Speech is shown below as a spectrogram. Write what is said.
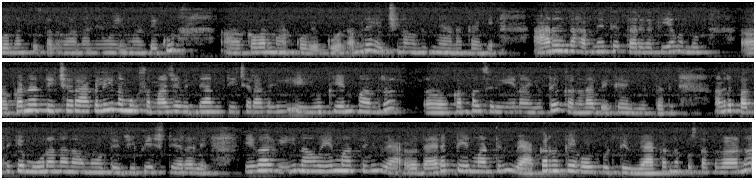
ಗೌರ್ಮೆಂಟ್ ಪುಸ್ತಕಗಳನ್ನು ನೀವು ಏನು ಮಾಡಬೇಕು ಕವರ್ ಮಾಡ್ಕೋಬೇಕು. ಅಂದರೆ ಹೆಚ್ಚಿನ ಒಂದು ಜ್ಞಾನಕ್ಕಾಗಿ. ಆರರಿಂದ ಹದಿನೈದನೇ ತರಗತಿಯ ಒಂದು ಕನ್ನಡ ಟೀಚರ್ ಆಗಲಿ, ನಮಗೆ ಸಮಾಜ ವಿಜ್ಞಾನ ಟೀಚರ್ ಆಗಲಿ ಇವಕ್ಕೆ ಏನಪ್ಪ ಅಂದ್ರೆ ಕಂಪಲ್ಸರಿ ಏನಾಗಿರುತ್ತೆ ಕನ್ನಡ ಬೇಕೇ ಆಗಿರ್ತದೆ ಅಂದರೆ ಪತ್ರಿಕೆ ಮೂರನ್ನು ನಾವು ನೋಡ್ತೀವಿ ಜಿ ಪಿ ಎಸ್ ಟಿ ಆರಲ್ಲಿ ಹೀಗಾಗಿ ನಾವು ಏನು ಮಾಡ್ತೀವಿ, ವ್ಯಾ ಡೈರೆಕ್ಟ್ ಏನು ಮಾಡ್ತೀವಿ, ವ್ಯಾಕರಣಕ್ಕೆ ಹೋಗಿಬಿಡ್ತೀವಿ. ವ್ಯಾಕರಣ ಪುಸ್ತಕಗಳನ್ನು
